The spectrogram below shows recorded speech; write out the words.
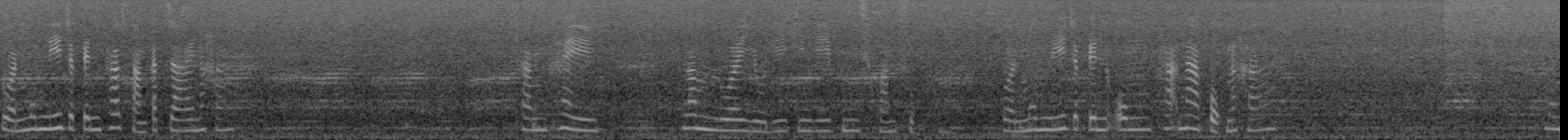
ส่วนมุมนี้จะเป็นพระสังกัจจายนะคะทำให้ ร่ำรวยอยู่ดีกินดีมีความสุข ส่วนมุมนี้จะเป็นองค์พระหน้าปกนะคะ มุม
